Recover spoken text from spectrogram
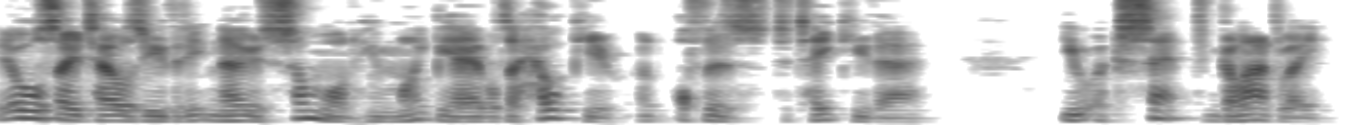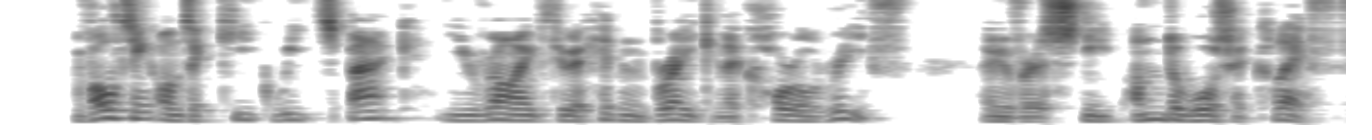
It also tells you that it knows someone who might be able to help you and offers to take you there. You accept gladly. Vaulting onto Keekweet's back, you ride through a hidden break in the coral reef over a steep underwater cliff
